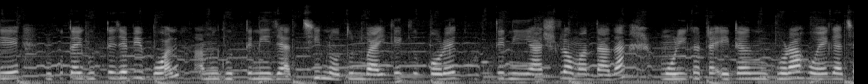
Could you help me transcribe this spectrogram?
যে, কোথায় ঘুরতে যাবি বল? আমি ঘুরতে নিয়ে যাচ্ছি নতুন বাইকে করে ঘুরতে নিয়ে আসলো আমার দাদা। মরিকাটা, এটা ঘোরা হয়ে গেছে,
